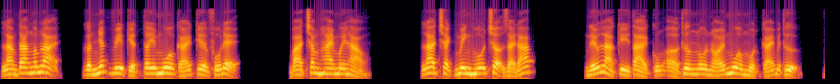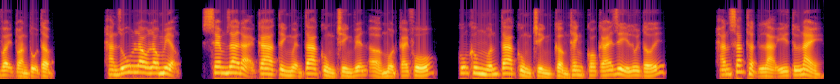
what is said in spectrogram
Làm ta ngẫm lại, gần nhất vi kiệt Tây mua cái kia phố đệ. 320 hảo. La Trạch Minh hỗ trợ giải đáp. Nếu là kỳ tài cũng ở thương ngô nói mua một cái biệt thự, vậy toàn tụ tập. Hàn Dũ lau lau miệng, xem ra đại ca tình nguyện ta cùng Trình Viễn ở một cái phố, cũng không muốn ta cùng Trình Cẩm Thanh có cái gì lui tới. Hắn xác thật là ý tứ này.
